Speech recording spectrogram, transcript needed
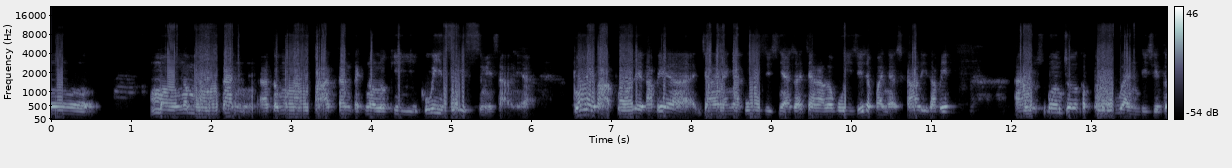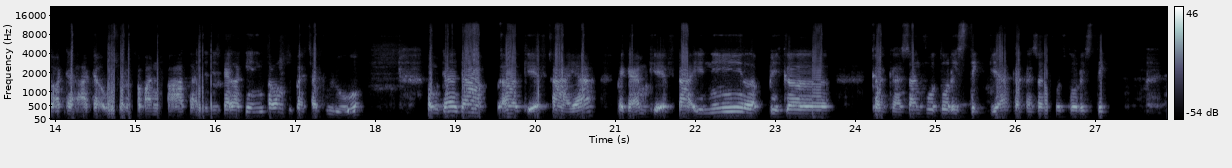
mengembangkan atau memanfaatkan teknologi kuisis misalnya. Boleh pak boleh. Tapi ya jangan hanya kuisisnya saja. Kalau kuisis banyak sekali. Tapi harus muncul keperluan di situ. Ada ada unsur kemanfaatan. Jadi sekali lagi ini tolong dibaca dulu. Kemudian ada uh, eh, GFK ya. PKM GFK ini lebih ke gagasan futuristik ya. Gagasan futuristik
